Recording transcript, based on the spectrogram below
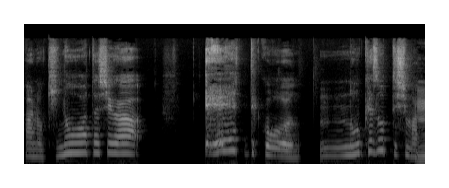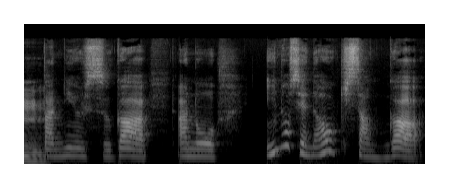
あの昨日私がえーってこうのけぞってしまったニュースが、あの猪瀬直樹さんが、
